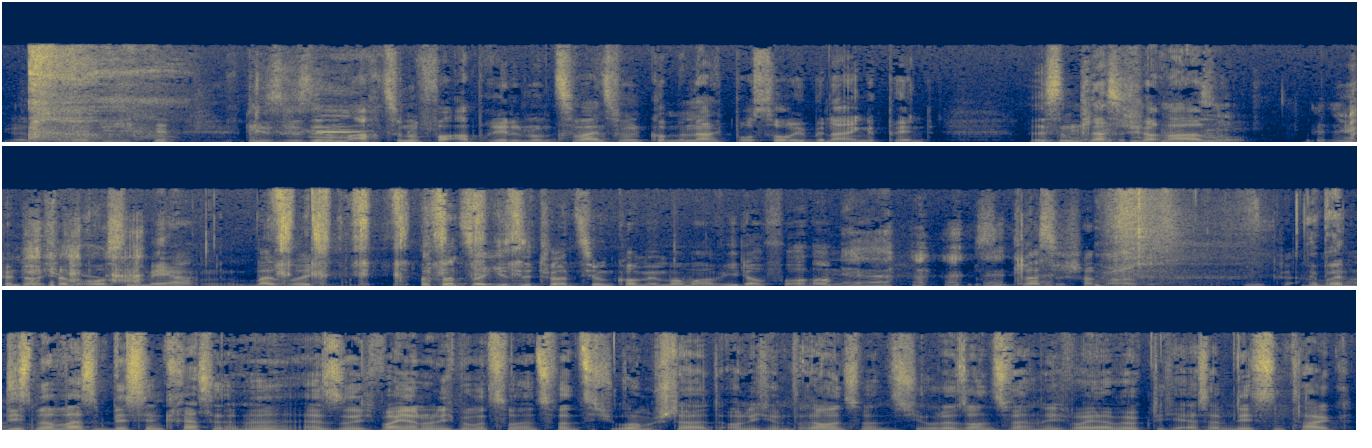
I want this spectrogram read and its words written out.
Genau, die, die, wir sind um 18 Uhr verabredet und um 22 Uhr kommt eine Nachricht, boah, sorry, bin eingepennt. Das ist ein klassischer Raso. Könnt ihr euch da draußen merken, weil solche, und solche Situationen kommen immer mal wieder vor. Das ist ein klassischer Raso. Aber diesmal war es ein bisschen krasser, ne? Also ich war ja noch nicht mehr um 22 Uhr am Start, auch nicht um 23 Uhr oder sonst wann. Ich war ja wirklich erst am nächsten Tag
